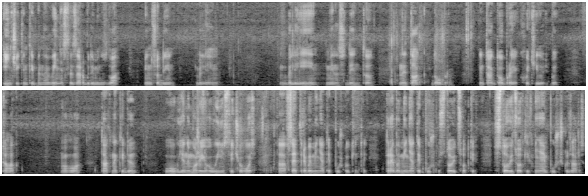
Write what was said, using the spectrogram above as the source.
Інші кінти мене винесли. Зараз буде мінус 2. Мінус 1. Блін. Блін, мінус 1 то не так добре. Не так добре, як хотілося би. Так. Ого. Так, накидуємо. Воу, я не можу його винести чогось. А, все, треба міняти пушку кінти. Треба міняти пушку 100%. 100% міняємо пушечку зараз.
